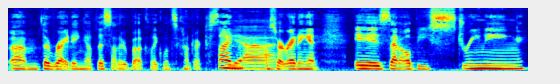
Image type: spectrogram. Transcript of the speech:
um, the writing of this other book, like once the contract is signed, Yeah. I'll start writing it. Is that I'll be streaming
